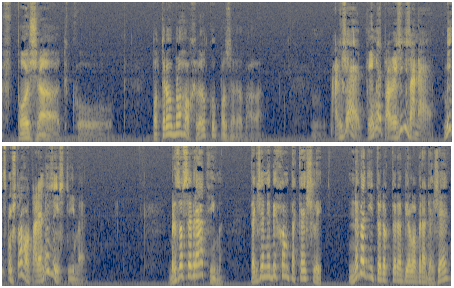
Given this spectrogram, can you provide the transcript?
v pořádku. Potroublo ho chvilku pozoroval. Takže tím je to vyřízené. Víc už toho tady nezjistíme. Brzo se vrátím, takže my bychom také šli. Nevadí to, doktore Bělobrade, že?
